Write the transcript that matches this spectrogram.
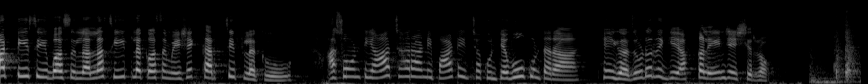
ఆర్టీసీ బస్సులల్లా సీట్ల కోసం వేసే ఖర్చీఫ్లకు. అసొంటి ఆచారాన్ని పాటించకుంటే ఊకుంటారా? ఇక చూడు రిగ్గి అక్కలు ఏం చేసిర్రో. Thank you.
